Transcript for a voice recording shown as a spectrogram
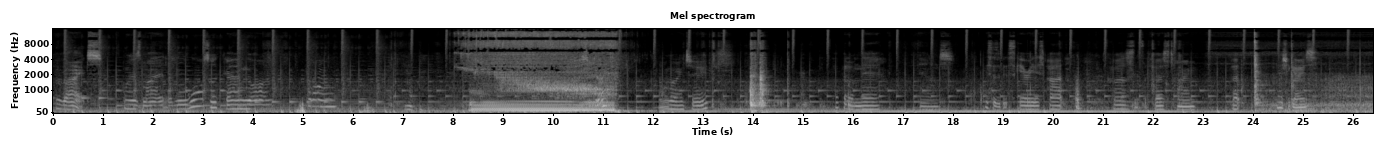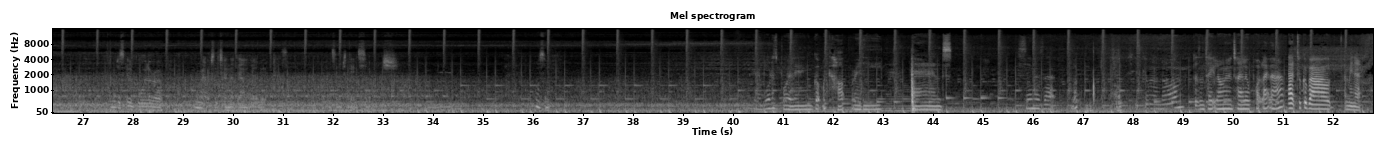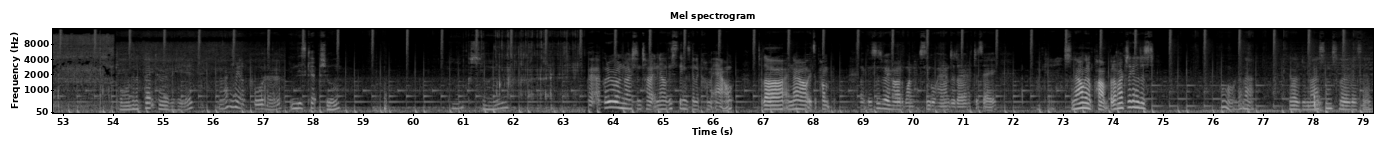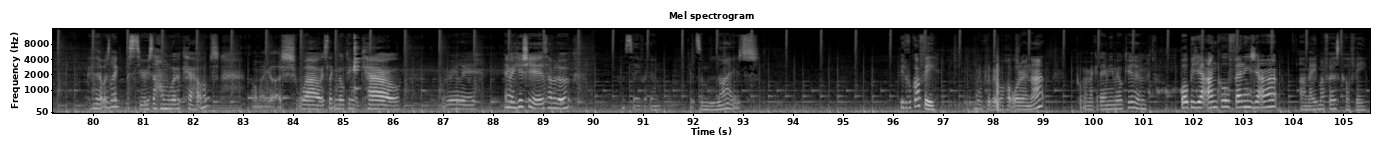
Right, where's my little water can go? I'm going to on there. And this is a bit scary this part because it's the first time. But there she goes. I'm just going to boil her up. I might actually turn that down a little bit because it seems to need so much. Awesome. Yeah, water's boiling, got my cup ready, and as that, look, she's coming along. Doesn't take long in a tiny little pot like that. That took about a minute. Okay, I'm gonna pack her over here. I'm actually gonna pour her in this capsule like so. Okay, I put her on nice and tight. Now this thing's gonna come out. Ta-da! And now it's a pump. Like this is very hard one single-handed, I have to say. Okay, so now I'm gonna pump, but I'm actually gonna just. That. You gotta do nice and slow, they said. That was like a serious arm workout. Oh my gosh. Wow, it's like milking a cow. Really. Anyway, here she is. Have a look. Let's see if I can get some light. Beautiful coffee. I'm gonna put a bit more hot water in that. Put my macadamia milk in and Bob is your uncle, Fanny's your aunt. I made my first coffee.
